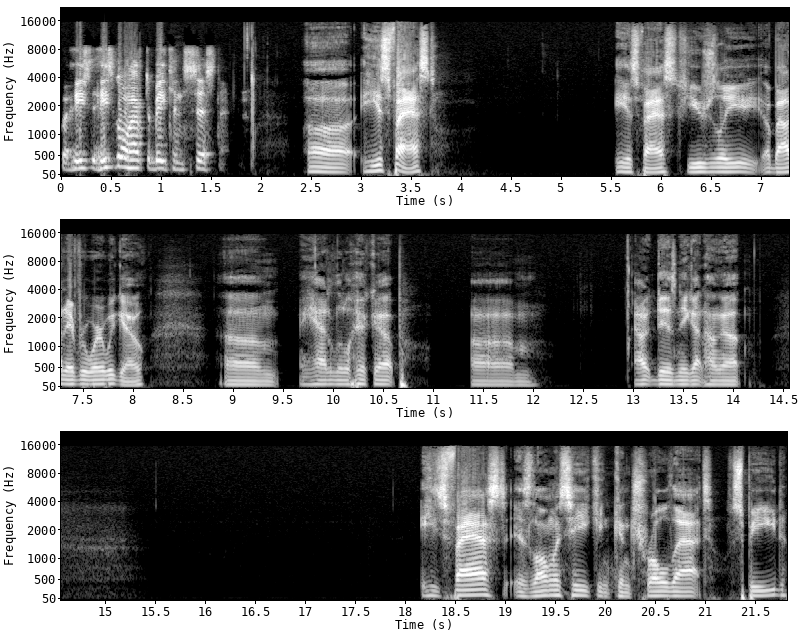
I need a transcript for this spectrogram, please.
But he's he's going to have to be consistent. Uh, he is fast. He is fast, usually about everywhere we go. Um, he had a little hiccup um, out at Disney, got hung up. He's fast as long as he can control that speed.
